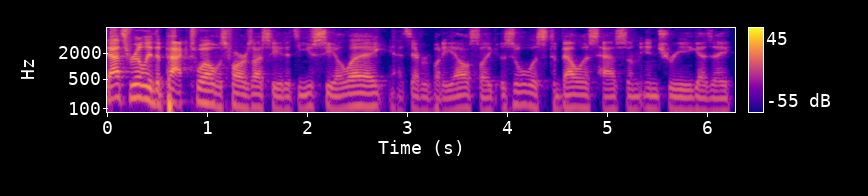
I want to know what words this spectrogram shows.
that's really the Pac 12 as far as I see it. It's UCLA and it's everybody else. Like Azuolas Tubelis has some intrigue as a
